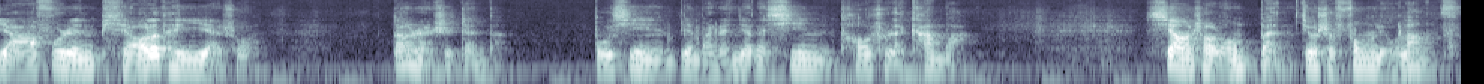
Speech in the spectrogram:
雅夫人瞟了他一眼说：“当然是真的，不信便把人家的心掏出来看吧。”项少龙本就是风流浪子，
